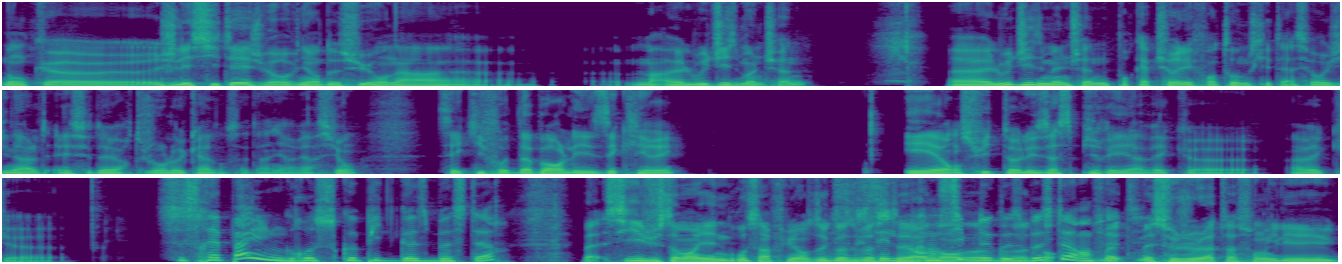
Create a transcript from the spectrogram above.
Donc, je l'ai cité, je vais revenir dessus. On a Luigi's Mansion. Luigi's Mansion, pour capturer les fantômes, ce qui était assez original, et c'est d'ailleurs toujours le cas dans sa dernière version, c'est qu'il faut d'abord les éclairer et ensuite les aspirer avec. avec Ce serait pas une grosse copie de Ghostbuster? Bah, si, justement, il y a une grosse influence de que c'est le principe dans- de dans- Ghostbusters, en fait. Mais, ce jeu-là, de toute façon, il est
